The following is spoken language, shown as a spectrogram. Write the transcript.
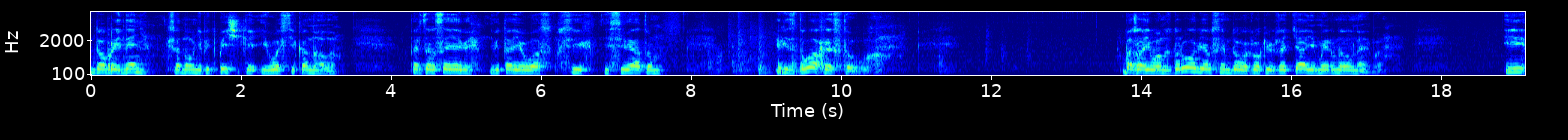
Добрий день, шановні підписчики і гості каналу. Перш за все, я вітаю вас всіх із святом Різдва Христового. Бажаю вам здоров'я, всім довгих років життя і мирного неба. І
